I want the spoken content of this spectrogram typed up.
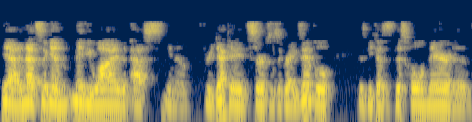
Yeah, and that's again maybe why the past you know three decades serves as a great example is because this whole narrative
